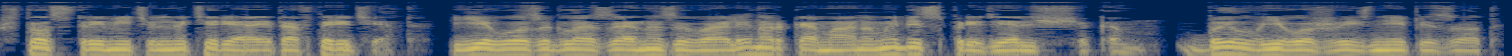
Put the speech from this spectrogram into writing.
что стремительно теряет авторитет. Его за глаза называли наркоманом и беспредельщиком. Был в его жизни эпизод,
